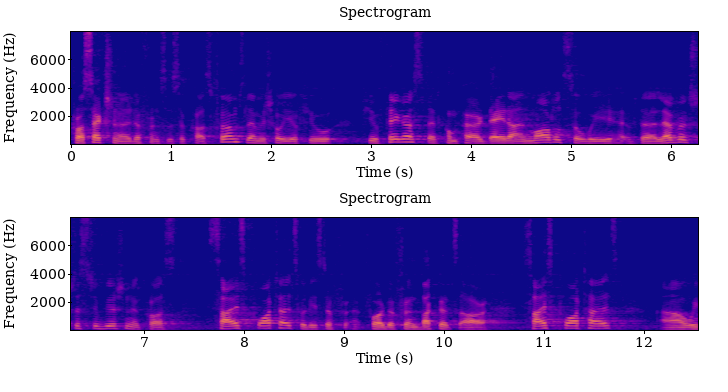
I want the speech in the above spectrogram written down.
cross-sectional differences across firms. Let me show you a few, few figures that compare data and models. So we have the leverage distribution across size quartiles. So these four different buckets are size quartiles. Uh, we,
